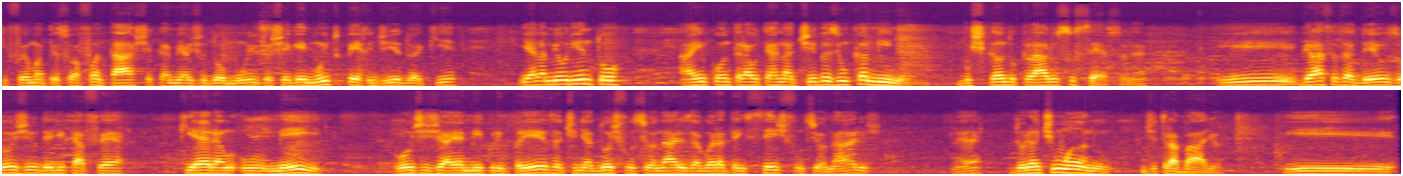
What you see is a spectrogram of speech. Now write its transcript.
que foi uma pessoa fantástica, me ajudou muito, eu cheguei muito perdido aqui e ela me orientou a encontrar alternativas e um caminho, buscando, claro, o sucesso, né? E graças a Deus, hoje o Deli Café, que era um MEI, Hoje já é microempresa, tinha dois funcionários, agora tem seis funcionários, né? durante um ano de trabalho. E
